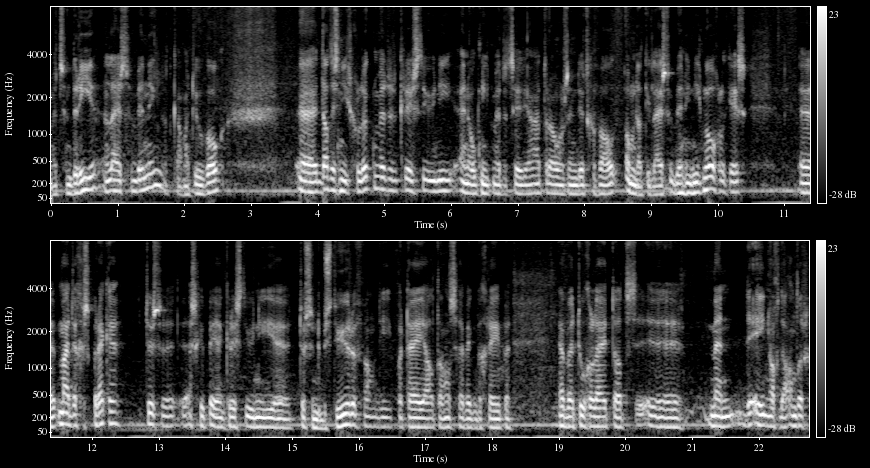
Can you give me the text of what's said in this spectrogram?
Met z'n drieën een lijstverbinding. Dat kan natuurlijk ook. Uh, dat is niet gelukt met de ChristenUnie en ook niet met het CDA trouwens in dit geval... omdat die lijstverbinding niet mogelijk is. Uh, maar de gesprekken tussen SGP en ChristenUnie... Uh, tussen de besturen van die partijen althans, heb ik begrepen... hebben ertoe geleid dat men de een nog de ander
